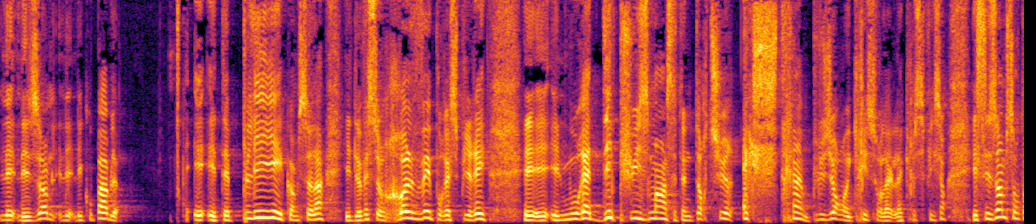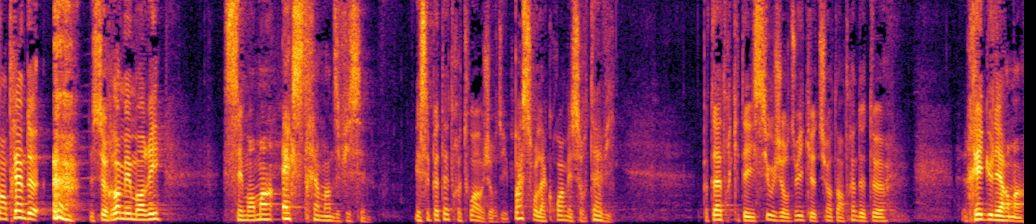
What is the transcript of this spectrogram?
les, hommes, les coupables, et était plié comme cela. Il devait se relever pour respirer et, il mourait d'épuisement. C'était une torture extrême. Plusieurs ont écrit sur la, crucifixion. Et ces hommes sont en train de, de se remémorer ces moments extrêmement difficiles. Et c'est peut-être toi aujourd'hui, pas sur la croix, mais sur ta vie. Peut-être que tu es ici aujourd'hui que tu es en train de te régulièrement,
